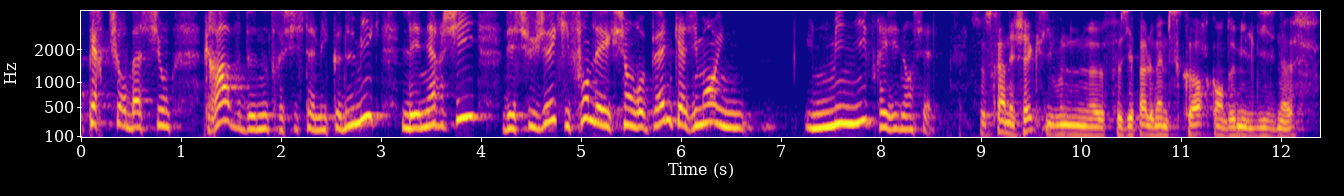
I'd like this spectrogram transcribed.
perturbation grave de notre système économique, l'énergie, des sujets qui font de l'élection européenne quasiment une, une mini présidentielle. Ce serait un échec si vous ne faisiez pas le même score qu'en 2019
